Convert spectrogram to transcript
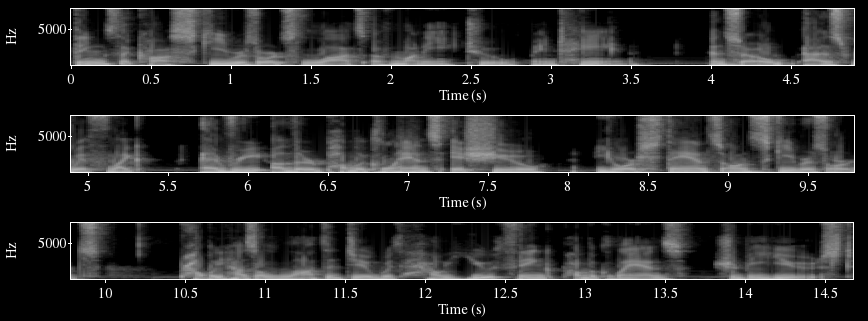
things that cost ski resorts lots of money to maintain. And so, as with like every other public lands issue, your stance on ski resorts probably has a lot to do with how you think public lands should be used.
